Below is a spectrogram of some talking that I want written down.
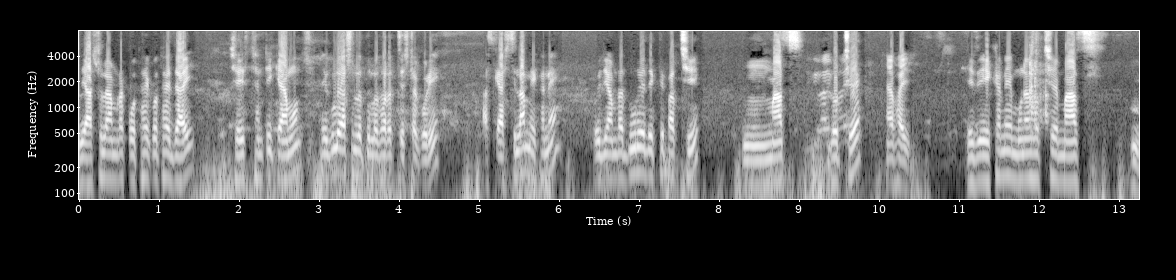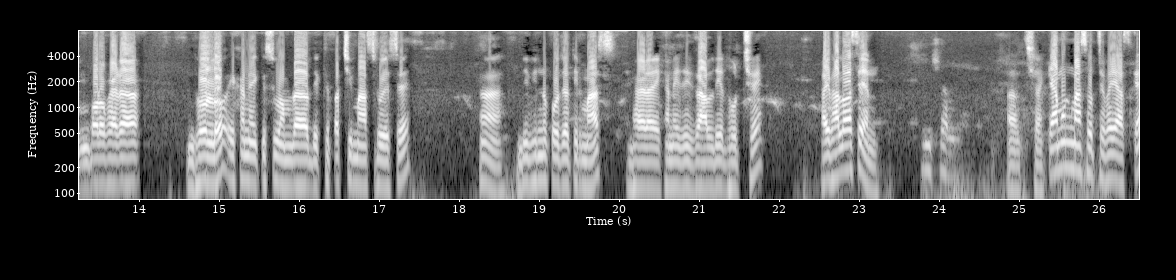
যে আসলে আমরা কোথায় কোথায় যাই, সেই স্থানটি কেমন, এগুলো আসলে তুলে ধরার চেষ্টা করি। আজকে আসছিলাম এখানে, ওই যে আমরা দূরে দেখতে পাচ্ছি মাছ ধরছে। হ্যাঁ ভাই, এই যে এখানে মনে হচ্ছে মাছ বড় ভাইরা ধরলো। এখানে কিছু আমরা দেখতে পাচ্ছি মাছ রয়েছে। হ্যাঁ বিভিন্ন প্রজাতির মাছ। ভাইরা এখানে যে জাল দিয়ে ধরছে। ভাই ভালো আছেন? আচ্ছা কেমন মাছ হচ্ছে ভাই আজকে?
